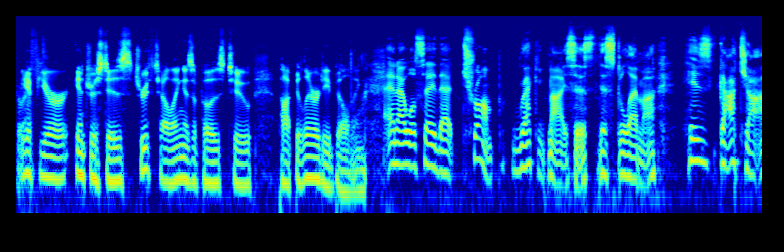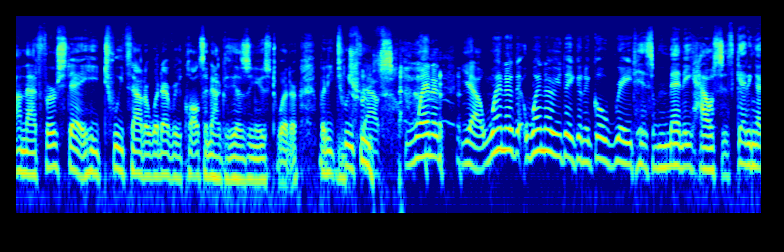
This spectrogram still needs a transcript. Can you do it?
that. If your interest is truth telling as opposed to popularity building. And I will say that Trump recognizes this dilemma. His gotcha on that first day, he tweets out or whatever he calls it now because he doesn't use Twitter, but he tweets Truths. out when are yeah when are the, when are they going to go raid his many houses, getting a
